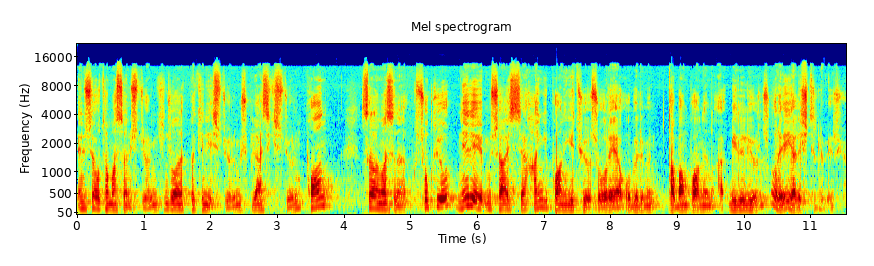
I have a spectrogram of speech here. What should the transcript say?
endüstri otomasyon istiyorum, ikinci olarak makine istiyorum, üç plastik istiyorum. Puan sıralamasına sokuyor. Nereye müsaitse, hangi puanı yetiyorsa oraya o bölümün taban puanını belirliyoruz. Oraya yerleştiriliveriyor.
